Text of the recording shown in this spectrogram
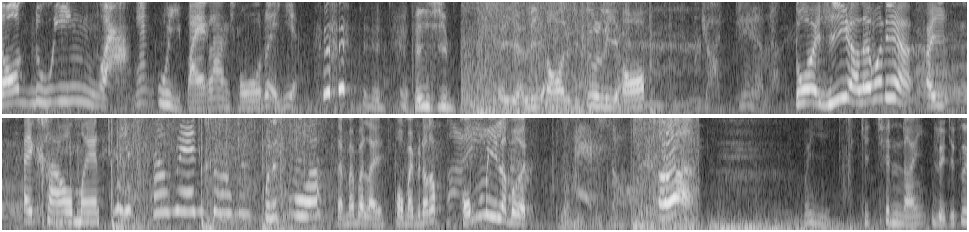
dog doing หว่างอุ้ยแปลงร่างโชว์ด้วยไอ้เหี้ยเฮ้ยชิมไอ้เหี้ยรีออลหรือสู้รีออฟ God damn. ตัวเฮียอะไรวะเนี่ย ไอไอคาวแมนทาเวนโซมันคุณนึกกลัว แต่ไม่เป็นไร ผมไม่เป็นไรครับผมมีระเบิด เออเฮ้ย คิดเช่นไหนหรือจะสู้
